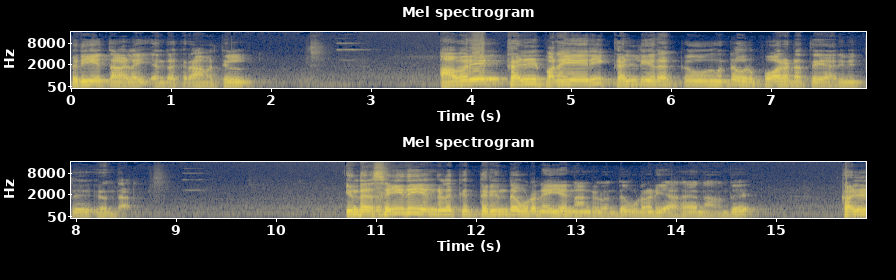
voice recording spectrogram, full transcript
பெரியதாளை என்ற கிராமத்தில் அவரே கல் பனையேறி கல் இறக்குகின்ற ஒரு போராட்டத்தை அறிவித்து இருந்தார். இந்த செய்தி எங்களுக்கு தெரிந்த உடனேயே நாங்கள் வந்து உடனடியாக நான் வந்து கல்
